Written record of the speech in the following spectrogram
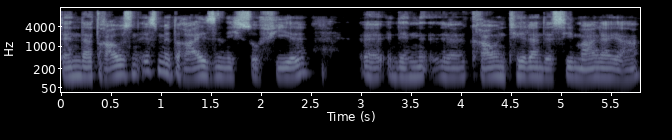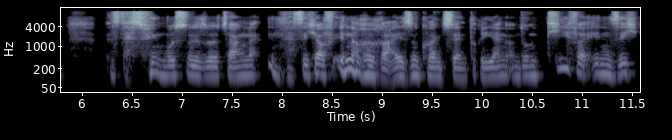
Denn da draußen ist mit Reisen nicht so viel äh, in den äh, grauen Tälern des Himalaya. Deswegen mussten wir sozusagen sich auf innere Reisen konzentrieren und um tiefer in sich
